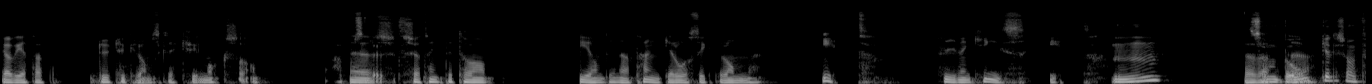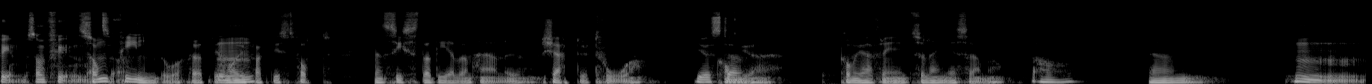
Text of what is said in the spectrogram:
Jag vet att du tycker om skräckfilm också. Eh, absolut. Så, så jag tänkte ta se om dina tankar och åsikter om It. Stephen Kings It. Mm. Som att, eh, bok eller som film? Som film Som alltså. film då, för att vi har ju Mm. faktiskt fått den sista delen här nu. Chapter 2 Just kom det. ju, här- kom ju här för inte så länge sedan. Ja. Ehm, Hmm.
